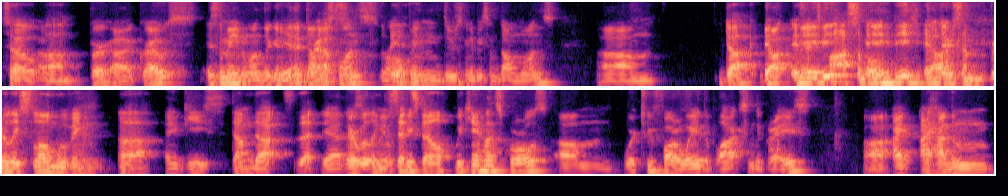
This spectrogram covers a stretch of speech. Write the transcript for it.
So, um, Bur- uh, grouse is the main one. They're going to Yeah, be the dumbest grouse. ones. We're hoping there's going to be some dumb ones. Um, duck, if- duck, if, maybe, it's possible. Maybe If duck there's some really slow moving, uh, and geese. dumb ducks that Yeah, they're willing to sit we, still. we can't hunt squirrels. Um, we're too far away. The blacks and the grays. Uh, I I have them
